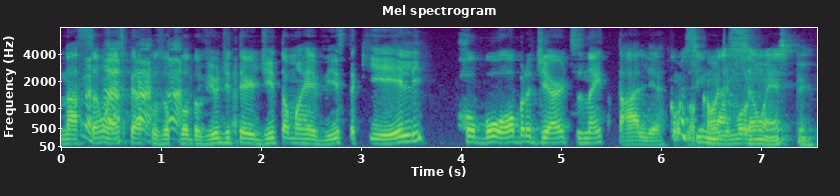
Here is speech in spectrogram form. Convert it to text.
Nação Esper acusou Clodovil de ter dito a uma revista que ele roubou obra de artes na Itália. Como assim. Nação Esper?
